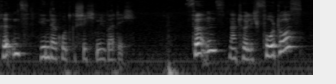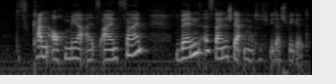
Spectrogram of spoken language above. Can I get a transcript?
Drittens, Hintergrundgeschichten über dich. Viertens, natürlich Fotos. Das kann auch mehr als eins sein, wenn es deine Stärken natürlich widerspiegelt.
